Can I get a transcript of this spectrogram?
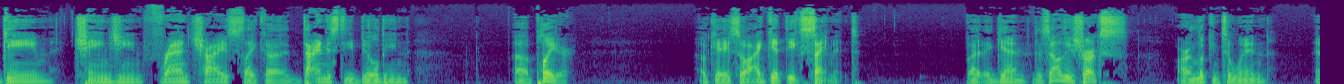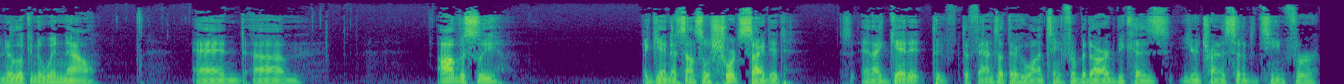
game changing, franchise like a dynasty building uh, player. Okay, so I get the excitement. But again, the San Jose Sharks are looking to win, and they're looking to win now. And um, obviously, again, that sounds so short sighted. And I get it, the, the fans out there who want to tank for Bedard because you're trying to set up the team for,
